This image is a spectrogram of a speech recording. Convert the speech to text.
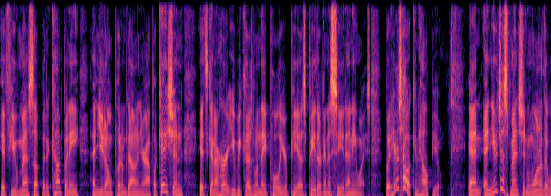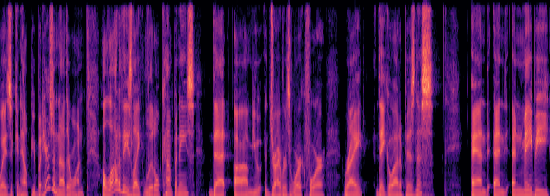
if you mess up at a company and you don't put them down in your application. It's going to hurt you because when they pull your PSP, they're going to see it anyways. But here's how it can help you. And and you just mentioned one of the ways it can help you, but here's another one. A lot of these like little companies that um, you drivers work for, right? They go out of business, and and and maybe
